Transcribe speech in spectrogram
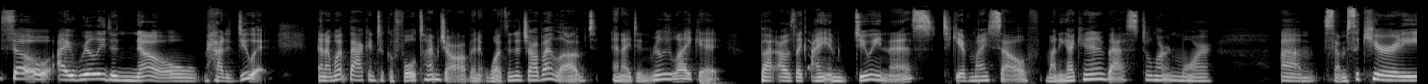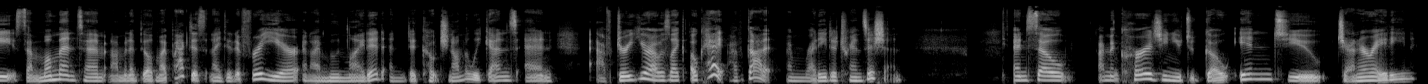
So I really didn't know how to do it. And I went back and took a full time job, and it wasn't a job I loved, and I didn't really like it. But I was like, I am doing this to give myself money I can invest to learn more, um, some security, some momentum, and I'm going to build my practice. And I did it for a year, and I moonlighted and did coaching on the weekends. And after a year, I was like, okay, I've got it. I'm ready to transition. And so I'm encouraging you to go into generating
